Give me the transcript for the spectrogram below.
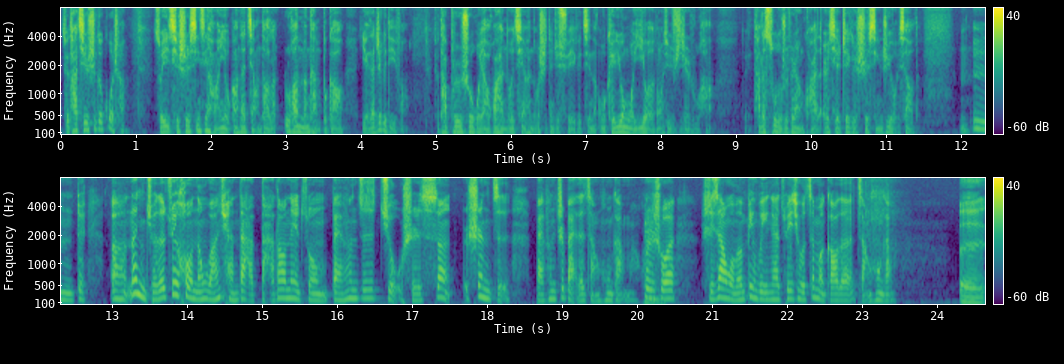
所以它其实是个过程。所以其实新兴行业我刚才讲到了，入行门槛不高，也在这个地方，就它不是说我要花很多钱很多时间去学一个技能，我可以用我已有的东西去直接入行，对它的速度是非常快的，而且这个是行之有效的。嗯，对，呃，那你觉得最后能完全达达到那种百分之九十甚甚至百分之百的掌控感吗？或者说，实际上我们并不应该追求这么高的掌控感？呃，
